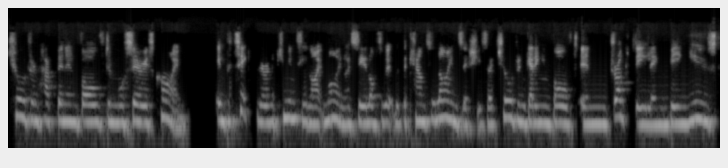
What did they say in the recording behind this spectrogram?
children have been involved in more serious crime. In particular, in a community like mine, I see a lot of it with the county lines issue. So children getting involved in drug dealing, being used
